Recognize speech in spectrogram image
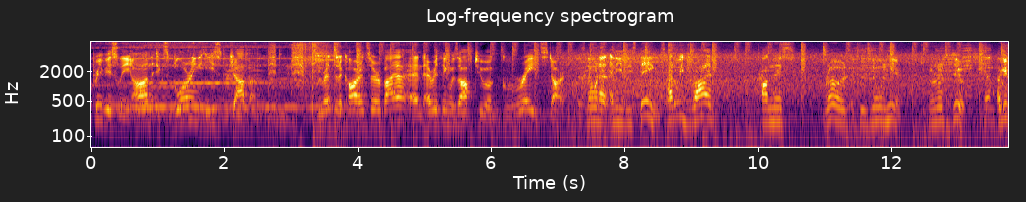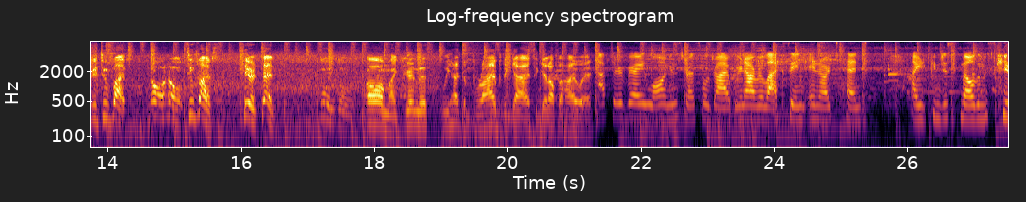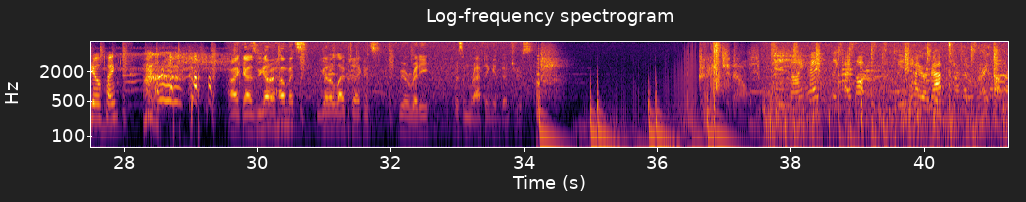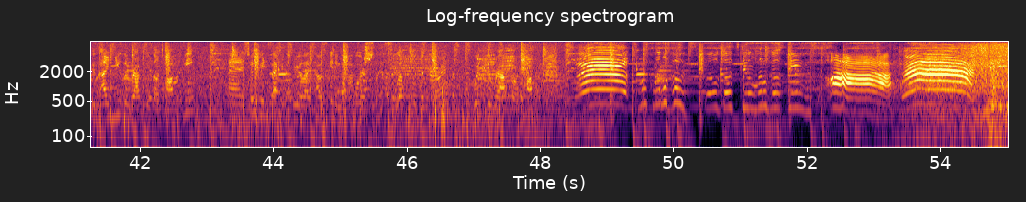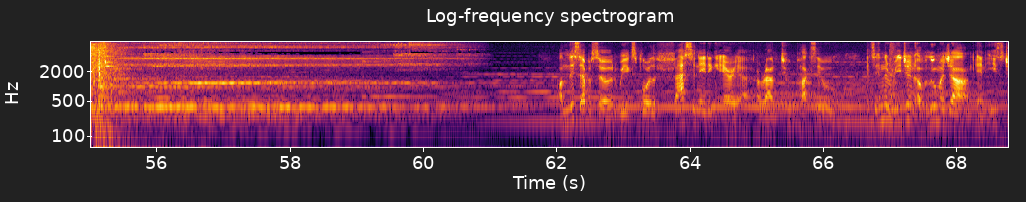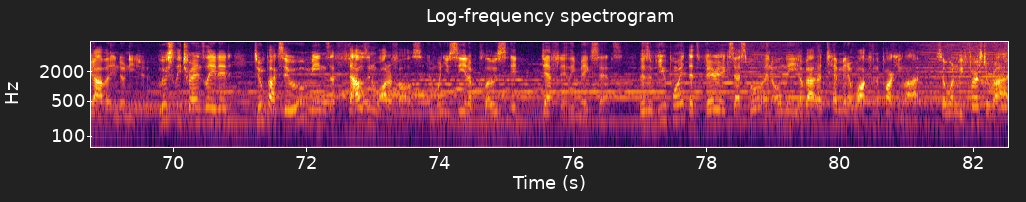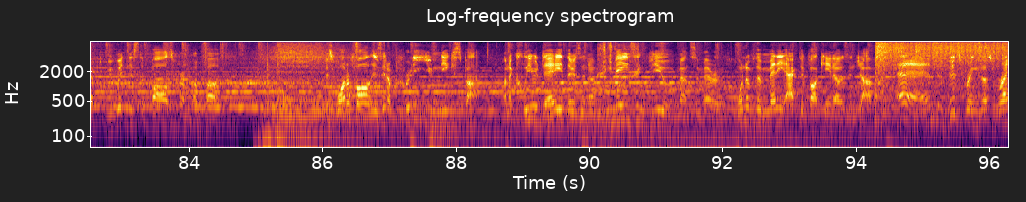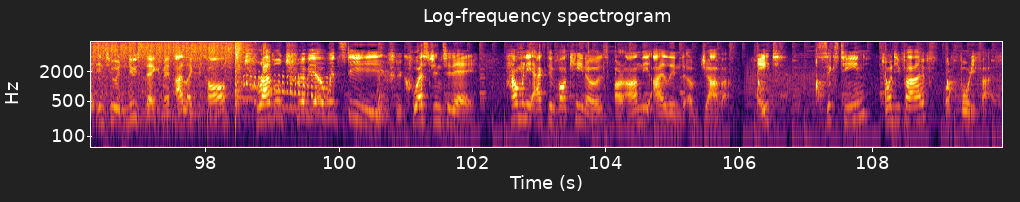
Previously on Exploring East Java. We rented a car in Surabaya and everything was off to a great start. There's no one at any of these things. How do we drive on this road if there's no one here? I don't know what to do. I'll give you two fives. No, no. Two fives. Here, ten. Two, two. Oh my goodness. We had to bribe the guys to get off the highway. After a very long and stressful drive, we're now relaxing in our tent. I can just smell the mosquito bites. All right, guys, we got our helmets, we got our life jackets. We are ready for some rafting adventures. This episode, we explore the fascinating area around Tumpak Sewu. It's in the region of Lumajang in East Java, Indonesia. Loosely translated, Tumpak Sewu means a thousand waterfalls, and when you see it up close, it definitely makes sense. There's a viewpoint that's very accessible and only about a 10 minute walk from the parking lot, so when we first arrived, we witnessed the falls from above. This waterfall is in a pretty unique spot. On a clear day, there's an amazing view of Mount Semeru, one of the many active volcanoes in Java. And this brings us right into a new segment I like to call Travel Trivia with Steve. Your question today, how many active volcanoes are on the island of Java? 8, 16, 25, or 45?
